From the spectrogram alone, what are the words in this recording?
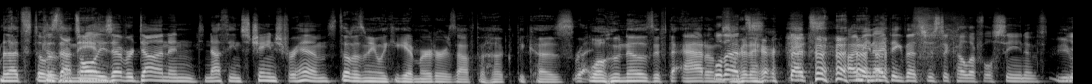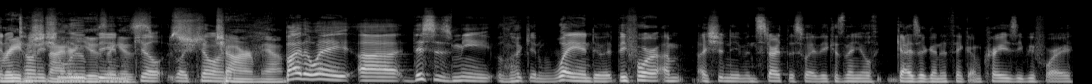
But that still because that's all he's ever done, and nothing's changed for him. Still doesn't mean we can get murderers off the hook because, Right. well, who knows if the atoms Well, are that's there? that's. I mean, I think that's just a colorful scene of You you, know Tony Schneider Shalhoub being kill, like killing. him. charm, yeah. By the way, uh, this is me looking way into it. Before I'm, I shouldn't even start this way because then you guys are gonna think I'm crazy before I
